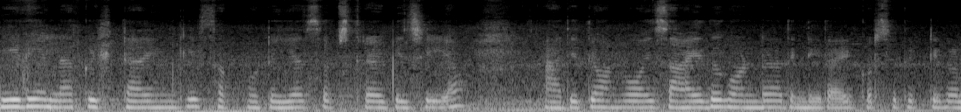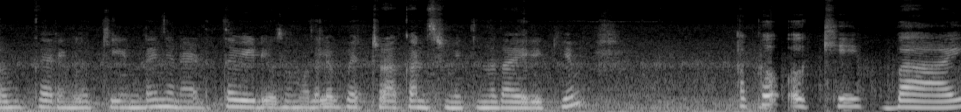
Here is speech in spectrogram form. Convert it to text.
വീഡിയോ എല്ലാവർക്കും ഇഷ്ടമായെങ്കിൽ സപ്പോർട്ട് ചെയ്യുക സബ്സ്ക്രൈബ് ചെയ്യുക. ആദ്യത്തെ ഓൺ വോയിസ് ആയതുകൊണ്ട് അതിന്റേതായ കുറച്ച് തെറ്റുകളും കാര്യങ്ങളൊക്കെ ഉണ്ട്. ഞാൻ അടുത്ത വീഡിയോസ് മുതൽ ബെറ്റർ ആക്കാൻ ശ്രമിക്കുന്നതായിരിക്കും. അപ്പോൾ ഓക്കെ ബായ്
